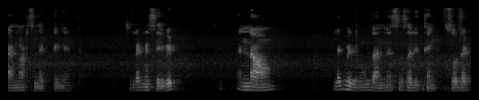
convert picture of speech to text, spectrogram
I'm not selecting it. So let me save it. And now let me remove the unnecessary thing so that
